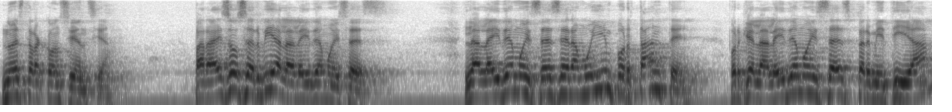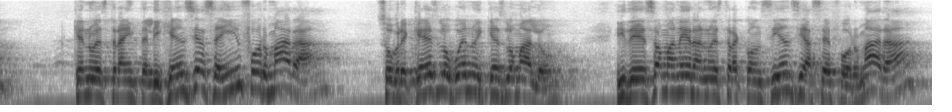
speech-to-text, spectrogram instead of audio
nuestra conciencia. Para eso servía la ley de Moisés. La ley de Moisés era muy importante porque la ley de Moisés permitía que nuestra inteligencia se informara sobre qué es lo bueno y qué es lo malo y de esa manera nuestra conciencia se formara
